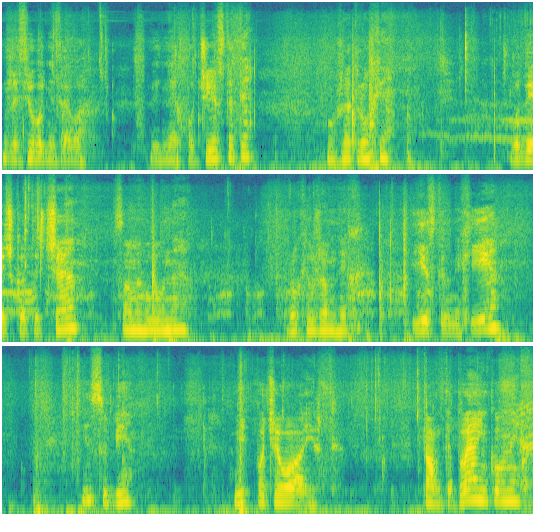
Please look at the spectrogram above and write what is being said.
Вже сьогодні треба від них почистити. Вже трохи водичка тече, саме головне. Трохи вже в них їсти в них є. І собі відпочивають. Там тепленько в них.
